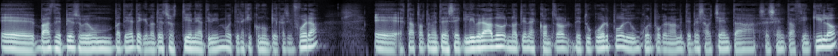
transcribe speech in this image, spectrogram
eh, vas de pie sobre un patinete que no te sostiene a ti mismo, tienes que ir con un pie casi fuera, eh, estás totalmente desequilibrado, no tienes control de tu cuerpo, de un cuerpo que normalmente pesa 80, 60, 100 kilos,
